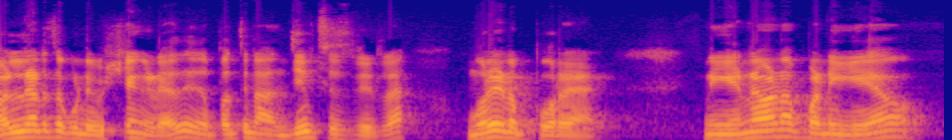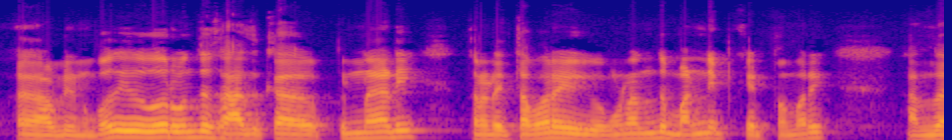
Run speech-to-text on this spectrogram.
வழிநடத்தக்கூடிய விஷயம் கிடையாது. இதை பற்றி நான் ஜீப் செக்ரட்டரியில் முறையிட போகிறேன் நீங்கள் என்ன வேணால் பண்ணீங்க அஹ் அப்படின்னும் போது இவர் வந்து அதுக்காக பின்னாடி தன்னுடைய தவறை உணர்ந்து மன்னிப்பு கேட்ப மாதிரி அந்த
